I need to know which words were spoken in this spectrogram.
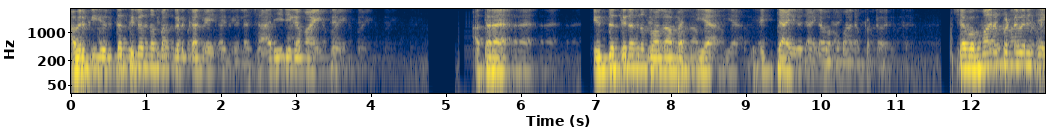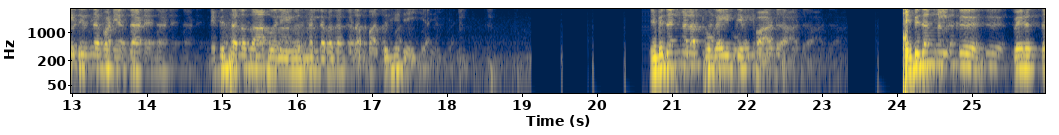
അവർക്ക് യുദ്ധത്തിലൊന്നും പങ്കെടുക്കാൻ കഴിഞ്ഞിരുന്നില്ല. ശാരീരികമായിട്ട് അത്ര യുദ്ധത്തിനൊന്നും പോകാൻ പറ്റിയ ഫിറ്റായിരുന്നില്ല ബഹുമാനപ്പെട്ടവർ പക്ഷെ ബഹുമാനപ്പെട്ടവർ ചെയ്തിരുന്ന പണി എന്താണ്? നബി സല്ലല്ലാഹു അലൈഹി വസല്ലമ തങ്ങളെ മദ്ഹ് ചെയ്യുക. നിബിതങ്ങളെ പുകഴ്ത്തി പാടുക. നിബിതങ്ങൾക്ക് വരുന്ന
